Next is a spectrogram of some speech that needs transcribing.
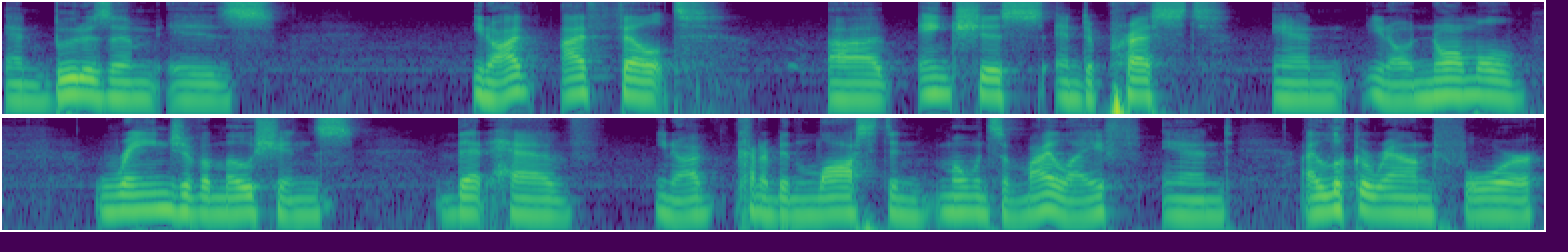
and Buddhism is, you know, I've I've felt uh, anxious and depressed, and you know, normal range of emotions that have you know, I've kind of been lost in moments of my life and I look around for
